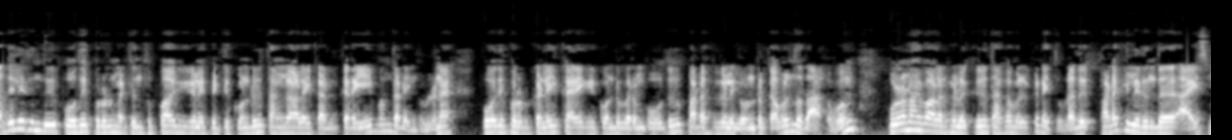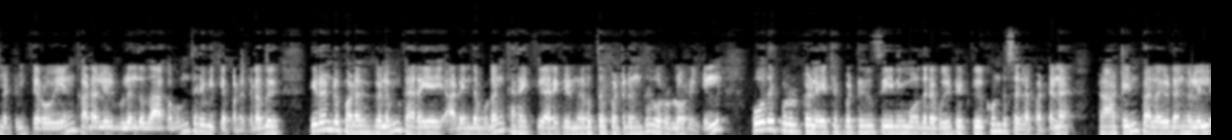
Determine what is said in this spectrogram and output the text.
அதிலிருந்து போதைப் பொருள் மற்றும் துப்பாக்கிகளை பெற்றுக்கொண்டு தங்காலை கடற்கரையை வந்தடைந்துள்ளன. போதைப் பொருட்களை கரைக்கு கொண்டு வரும்போது படகுகளில் ஒன்று கவிழ்ந்ததாகவும் புலனாய்வாளர்களுக்கு தகவல் தகவல் கிடைத்துள்ளது. படகில் இருந்த ஐஸ் மற்றும் ஹெரோயின் கடலில் விழுந்ததாகவும் தெரிவிக்கப்படுகிறது. இரண்டு படகுகளும் கரையை அடைந்தவுடன் கரைக்கு அருகில் நிறுத்தப்பட்டிருந்த ஒரு லொரியில் போதைப் பொருட்கள் ஏற்றப்பட்டு சீனி மோதிர வீட்டிற்கு கொண்டு செல்லப்பட்டன. நாட்டின் பல இடங்களில்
